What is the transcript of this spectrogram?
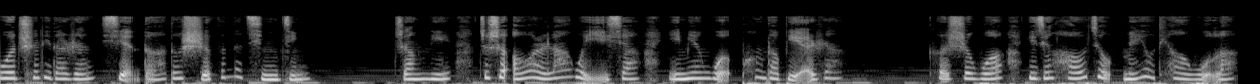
舞池里的人显得都十分的亲近。张丽只是偶尔拉我一下，以免我碰到别人。可是我已经好久没有跳舞了，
